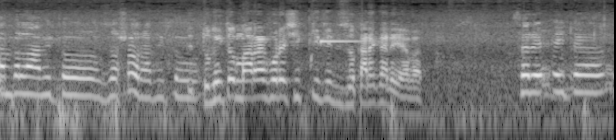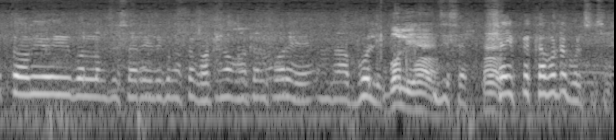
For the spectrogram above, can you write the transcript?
আমি বললাম আমি তো যশোর আমি তো তুমি তো মারার পরে স্বীকৃতি দিছো কারে কারে আবার? স্যার এইটা তো আমি ওই বললাম যে স্যার এরকম একটা ঘটনা ঘটার পরে আমরা বলি। বলি হ্যাঁ। জি স্যার। হ্যাঁ। সেই প্রেক্ষাপটে বলছি স্যার।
